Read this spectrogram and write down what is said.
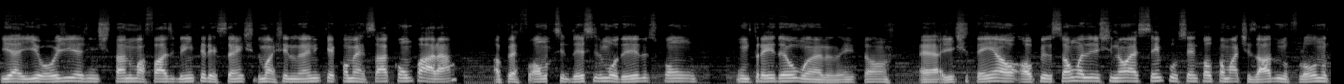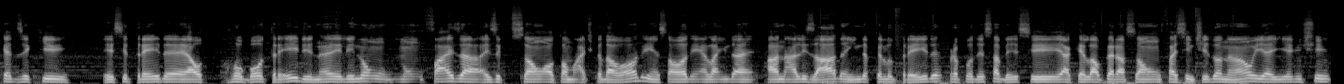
E aí hoje a gente está numa fase bem interessante do machine learning que é começar a comparar a performance desses modelos com um trader humano, né? Então é, a gente tem a, a opção, mas a gente não é 100% automatizado no Flow, não quer dizer que esse trader é robô trade, né? Ele não, não faz a execução automática da ordem, essa ordem ela ainda é analisada ainda pelo trader para poder saber se aquela operação faz sentido ou não, e aí a gente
